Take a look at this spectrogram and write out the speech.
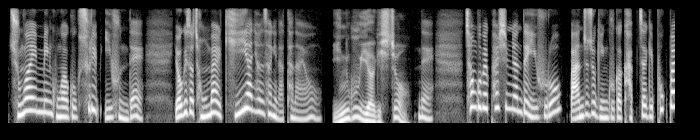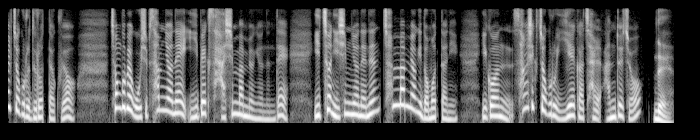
중화인민공화국 수립 이후인데 여기서 정말 기이한 현상이 나타나요. 인구 이야기시죠? 네. 1980년대 이후로 만주족 인구가 갑자기 폭발적으로 늘었다고요. 1953년에 240만 명이었는데 2020년에는 1000만 명이 넘었다니 이건 상식적으로 이해가 잘 안 되죠. 네.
